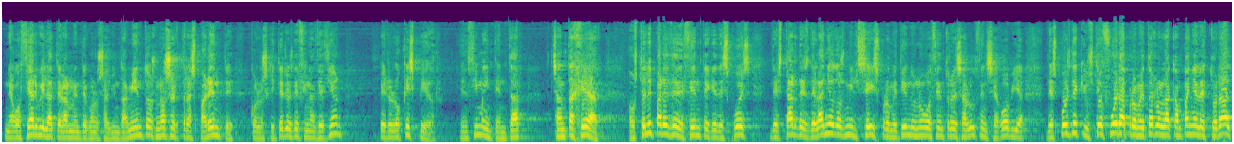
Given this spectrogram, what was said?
Negociar bilateralmente con los ayuntamientos, no ser transparente con los criterios de financiación, pero lo que es peor, encima intentar chantajear. ¿A usted le parece decente que después de estar desde el año 2006 prometiendo un nuevo centro de salud en Segovia, después de que usted fuera a prometerlo en la campaña electoral,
